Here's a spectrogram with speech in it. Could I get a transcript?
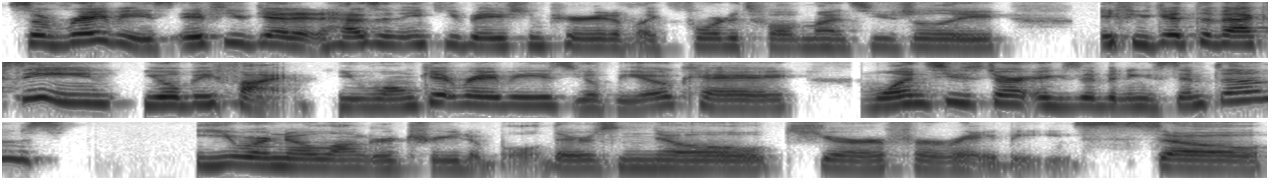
So rabies, if you get it, has an incubation period of like 4 to 12 months usually. If you get the vaccine, you'll be fine. You won't get rabies, you'll be okay. Once you start exhibiting symptoms, you are no longer treatable. There's no cure for rabies. So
